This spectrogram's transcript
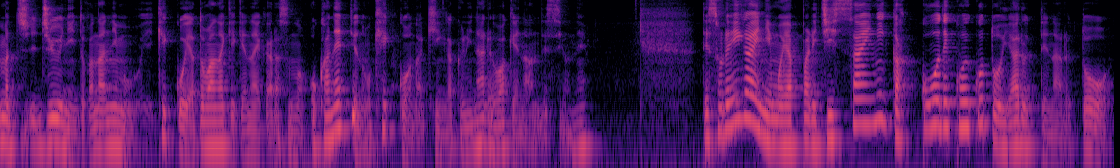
まあ、10人とか何人も結構雇わなきゃいけないからそのお金っていうのも結構な金額になるわけなんですよね。でそれ以外にもやっぱり実際に学校でこういうことをやるってなると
